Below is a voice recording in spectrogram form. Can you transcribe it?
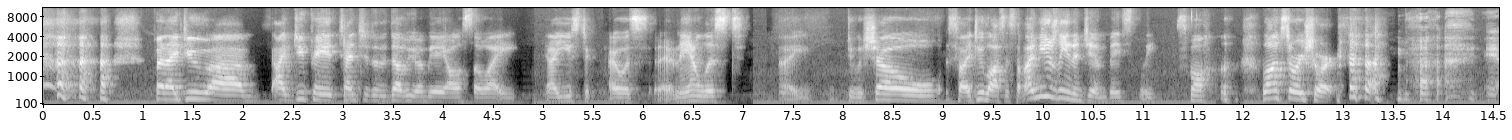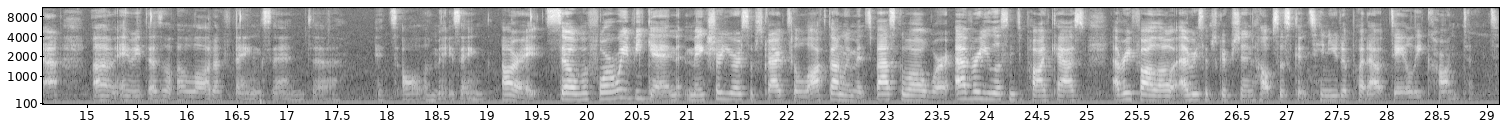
but I do um, I do pay attention to the WNBA. Also, I I used to I was an analyst. I do a show, so I do lots of stuff. I'm usually in a gym, basically. Small, long story short. yeah, um, Amy does a, lot of things, and uh, it's all amazing. All right, so before we begin, make sure you are subscribed to Locked On Women's Basketball wherever you listen to podcasts. Every follow, every subscription helps us continue to put out daily content.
